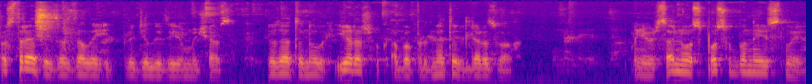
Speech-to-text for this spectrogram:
Постарайтесь заздалегідь приділити йому час, додати нових іграшок або предметів для розваг. Універсального способу не існує,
